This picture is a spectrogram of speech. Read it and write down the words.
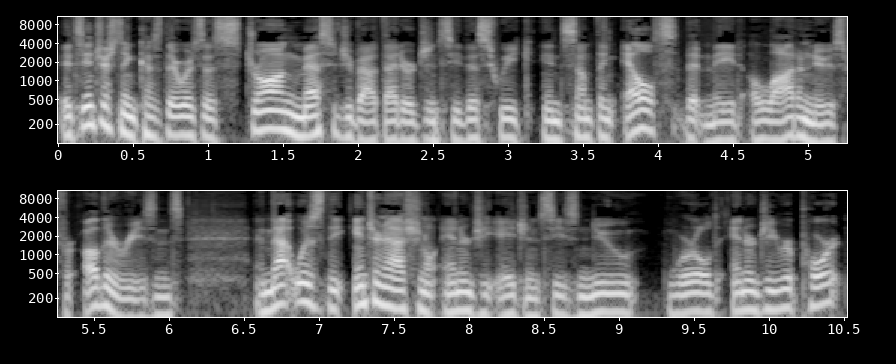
it's interesting because there was a strong message about that urgency this week in something else that made a lot of news for other reasons, and that was the International Energy Agency's new World Energy Report.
